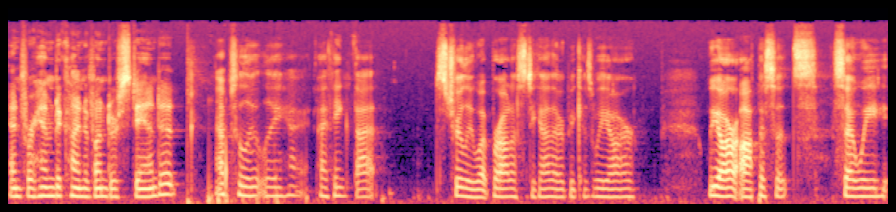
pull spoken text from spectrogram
and for him to kind of understand it. Absolutely, I, I think that's truly what brought us together because we are we are opposites, so we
